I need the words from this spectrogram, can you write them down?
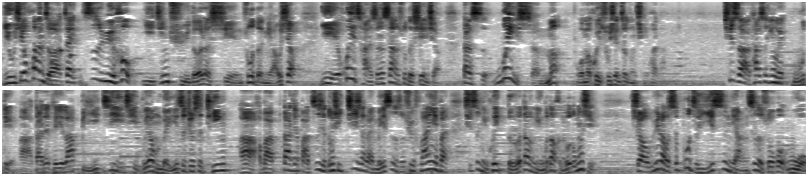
有些患者啊，在治愈后已经取得了显著的疗效，也会产生上述的现象。但是为什么我们会出现这种情况呢？其实啊，它是因为五点啊，大家可以拿笔记一记，不要每一次就是听啊，好吧？大家把自己的东西记下来，没事的时候去翻一翻，其实你会得到领悟到很多东西。小鱼老师不止一次两次的说过，我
